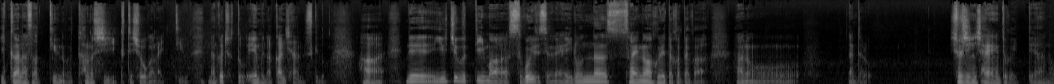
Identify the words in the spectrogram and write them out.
いかなさっていうのが楽しくてしょうがないっていうなんかちょっと M な感じなんですけど。はい。で YouTube って今すごいですよね。いろんな才能あふれた方があのなんだろう。初心者編とか言ってあの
